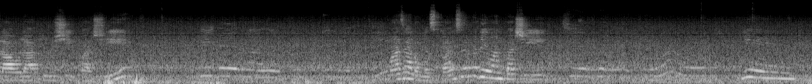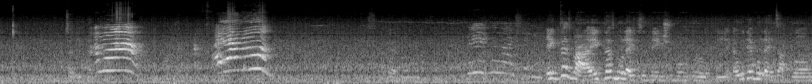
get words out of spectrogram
लावला तुळशी पाशी माझा नमस्कार सर्व देवांपाशी ये चल. एकदाच बाळा एकदाच बोलायचं ते शुभंकर होती आता उद्या बोलायचं आपण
